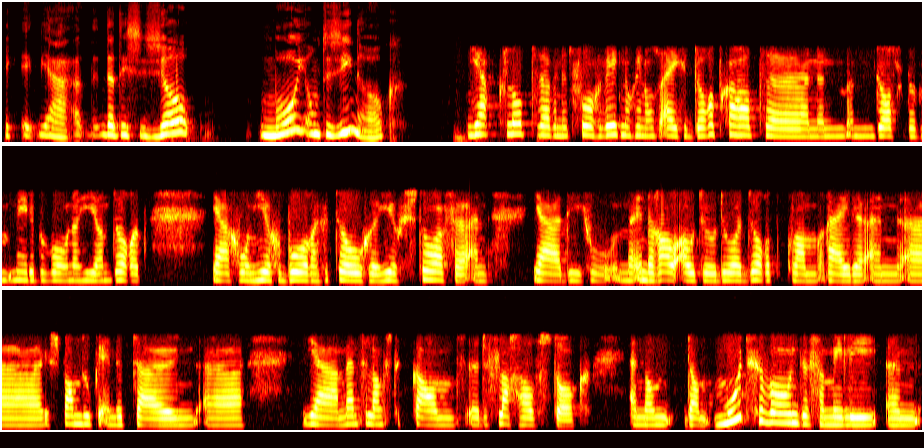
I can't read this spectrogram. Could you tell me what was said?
ik, ik- ja, dat is zo mooi om te zien ook. Ja, klopt. We hebben het vorige week nog in ons eigen dorp gehad. eh, een, een dorpsmedebewoner hier in het dorp. Ja, gewoon hier geboren, getogen, hier gestorven. En ja, die in de rouwauto door het dorp kwam rijden. En eh, spandoeken in de tuin. eh, ja, mensen langs de kant, de vlaghalfstok. En dan, dan moet gewoon de familie een,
